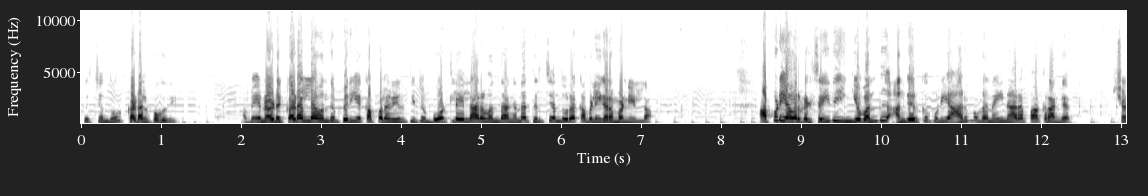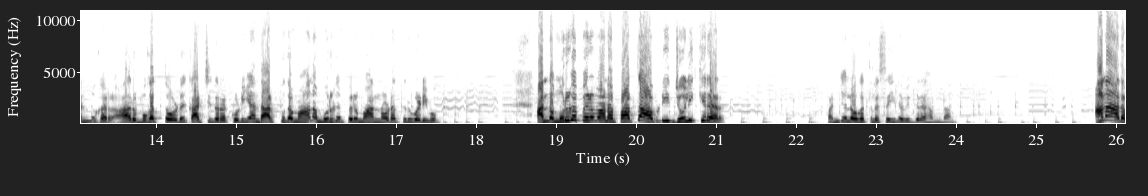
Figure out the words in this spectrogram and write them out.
திருச்செந்தூர் கடல் பகுதி. அப்படியே நடுக்கடல்ல வந்து பெரிய கப்பலை நிறுத்திட்டு போட்ல எல்லாரும் வந்தாங்கன்னா திருச்செந்தூரை கபலீகரம் பண்ணிடலாம். அப்படி அவர்கள் செய்து இங்க வந்து அங்க இருக்கக்கூடிய அருமுக நைனாரை பார்க்குறாங்க. சண்முகர் ஆறு முகத்தோடு காட்சி தரக்கூடிய அந்த அற்புதமான முருகப்பெருமானோட திருவடிவம். அந்த முருகப்பெருமானை பார்த்தா அப்படி ஜொலிக்கிறார். பஞ்சலோகத்துல செய்த விக்கிரகம் தான் ஆனா அதை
